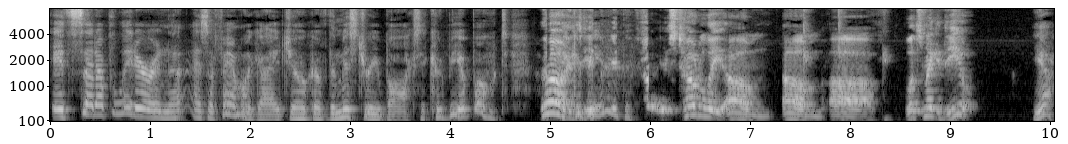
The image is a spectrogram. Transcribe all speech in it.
it's set up later in the, as a Family Guy joke of the mystery box. It could be a boat. No, It be it, it's, it's totally um um uh let's make a deal. Yeah.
